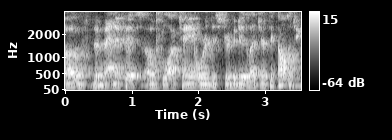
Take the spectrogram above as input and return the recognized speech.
of the benefits of blockchain or distributed ledger technology.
